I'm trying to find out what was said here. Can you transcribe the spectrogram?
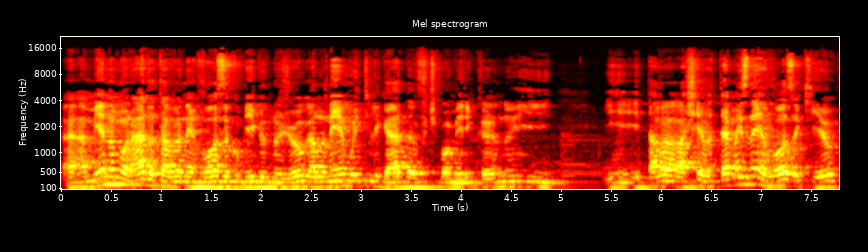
a minha namorada estava nervosa comigo no jogo, ela nem é muito ligada ao futebol americano e, e, e tava, achei até mais nervosa que eu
